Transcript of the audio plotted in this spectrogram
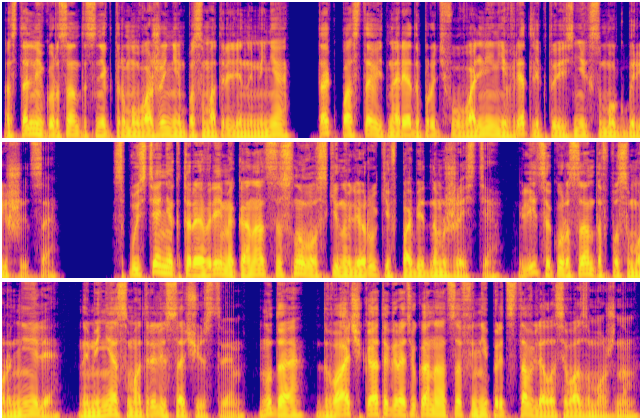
Остальные курсанты с некоторым уважением посмотрели на меня, так поставить наряды против увольнений вряд ли кто из них смог бы решиться. Спустя некоторое время канадцы снова вскинули руки в победном жесте. Лица курсантов посмурнели, на меня смотрели с сочувствием. Ну да, два очка отыграть у канадцев не представлялось возможным.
